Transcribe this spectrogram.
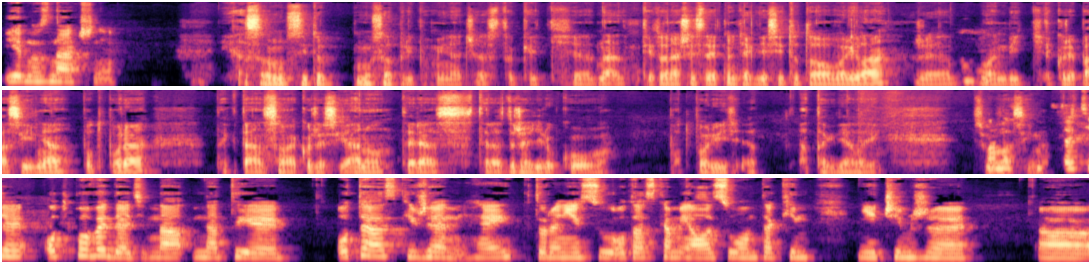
jednoznačne. Ja som si to musel pripomínať často, keď na tieto naše stretnutia, kde si toto hovorila, že uh-huh. len byť akože pasívna podpora, tak tam som akože si áno, teraz, teraz držať ruku, podporiť a, a tak ďalej. Súhlasím. v podstate odpovedať na, na tie otázky ženy, hej, ktoré nie sú otázkami, ale sú len takým niečím, že uh,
